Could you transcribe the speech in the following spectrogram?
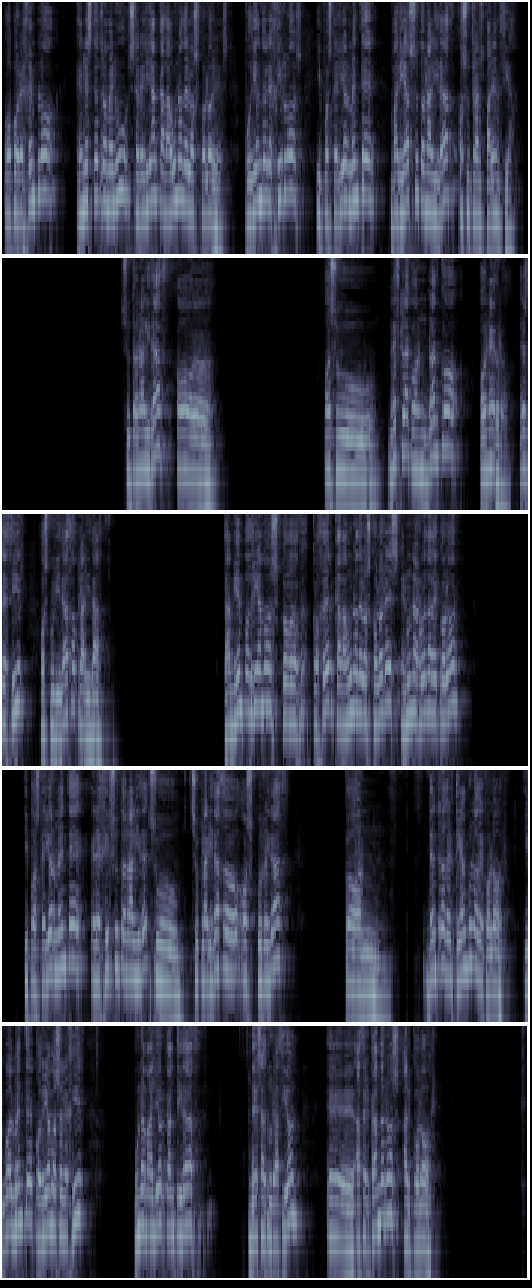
o por ejemplo en este otro menú se verían cada uno de los colores, pudiendo elegirlos y posteriormente variar su tonalidad o su transparencia. Su tonalidad o, o su mezcla con blanco o negro, es decir, oscuridad o claridad. También podríamos coger cada uno de los colores en una rueda de color y posteriormente elegir su, tonalidad, su, su claridad o oscuridad con, dentro del triángulo de color. Igualmente podríamos elegir una mayor cantidad de saturación eh, acercándonos al color.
